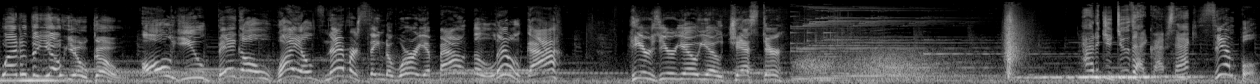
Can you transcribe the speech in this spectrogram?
where did the yo yo go? All you big old whales never seem to worry about the little guy. Here's your yo yo, Chester. How did you do that, Grabstack? Simple.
